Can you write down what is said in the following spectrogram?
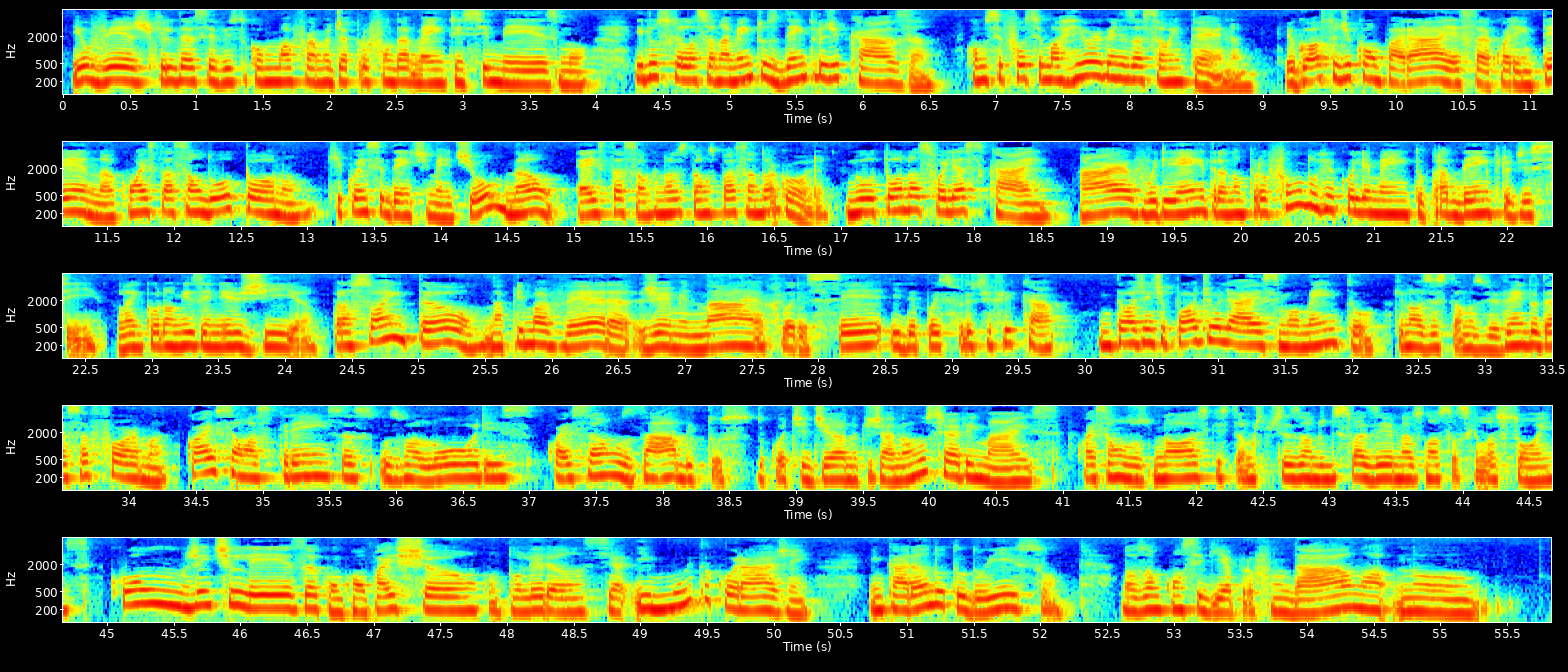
Eu vejo que ele deve ser visto como uma forma de aprofundamento em si mesmo e nos relacionamentos dentro de casa, como se fosse uma reorganização interna. Eu gosto de comparar essa quarentena com a estação do outono, que coincidentemente ou não é a estação que nós estamos passando agora. No outono as folhas caem, a árvore entra num profundo recolhimento para dentro de si. Ela economiza energia, para só então, na primavera, germinar, florescer e depois frutificar. Então a gente pode olhar esse momento que nós estamos vivendo dessa forma. Quais são as crenças, os valores, quais são os hábitos do cotidiano que já não nos servem mais? Quais são os nós que estamos precisando desfazer nas nossas relações? Com gentileza, com compaixão, com tolerância e muita coragem, encarando tudo isso, nós vamos conseguir aprofundar no, no,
